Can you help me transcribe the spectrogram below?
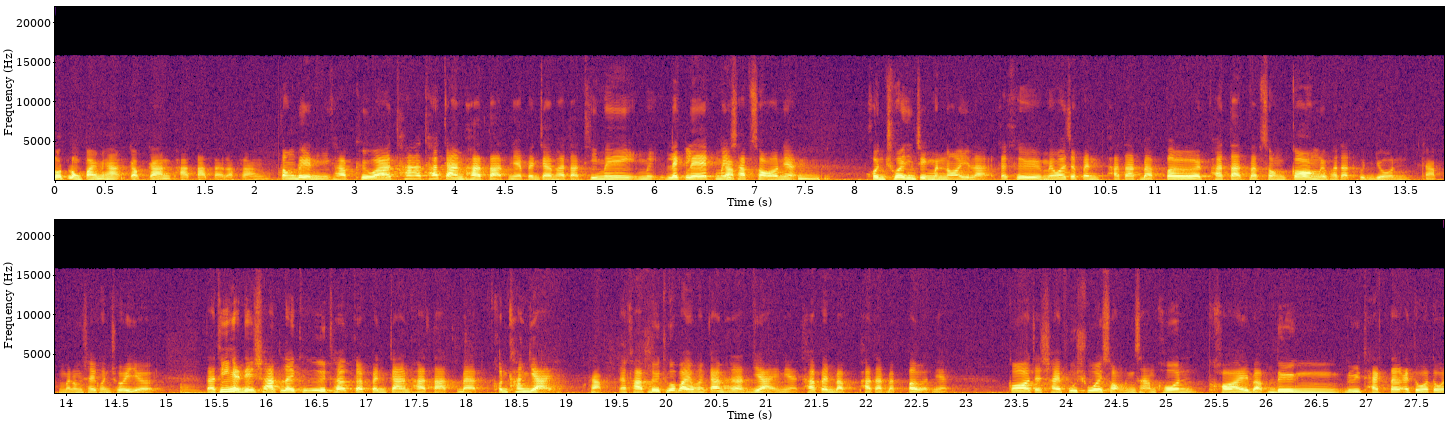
ลดลงไปไหมฮะกับการผ่าตัดแต่ละครั้ง ต้องเรียนอย่างนี้ครับ คือว่าถ้าถ้าการผ่าตัดเนี่ยเป็นการผ่าตัดที่ไม่ไม่เล็กๆ ไม่ครับซับซ้อนเนี่ยอืมคนช่วยจริง ๆ มันน้อยอยู่แล้วก็คือไม่ว่าจะเป็นผ่าตัดแบบเปิด ผ่าตัดแบบสองกล้อง หรือผ่าตัดหุ่นยนต์ครับไม่ต้องใช้คนช่วยเยอะอืมแต่ที่เห็นที่ชัดเลยก็คือถ้าเกิดเป็นการผ่าตัดแบบค่อนข้างใหญ่ครับนะครับโดยทั่วไปการผ่าตัดใหญ่เนี่ยถ้าเป็นแบบผ่าตัดแบบเปิดเนี่ยก็จะใช้ผู้ช่วย 2-3 คน คอยแบบดึง retractor ไอตัวตัว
